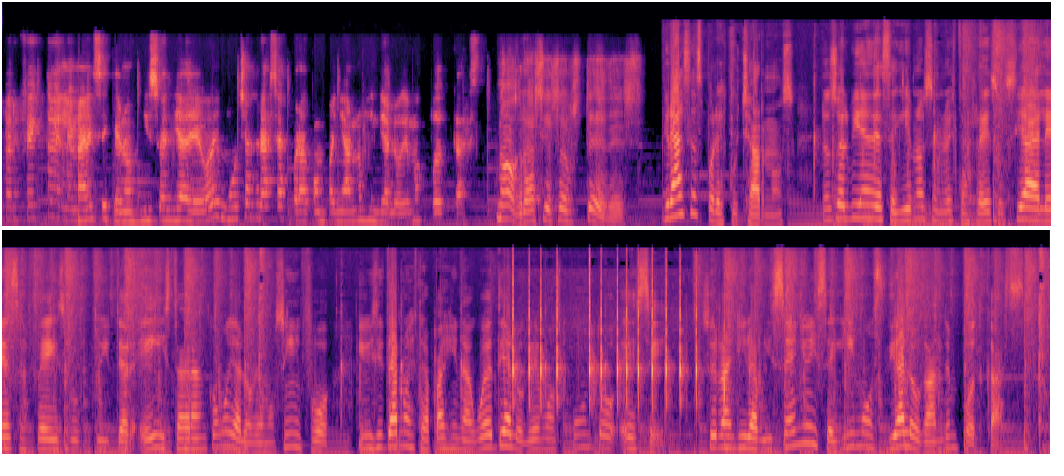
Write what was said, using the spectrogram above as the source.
Perfecto el análisis que nos hizo el día de hoy. Muchas gracias por acompañarnos en Dialoguemos Podcast. No, gracias a ustedes. Gracias por escucharnos. No se olviden de seguirnos en nuestras redes sociales, Facebook, Twitter e Instagram como Dialoguemos Info y visitar nuestra página web dialoguemos.es. Soy Rangira Briseño y seguimos dialogando en podcast.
